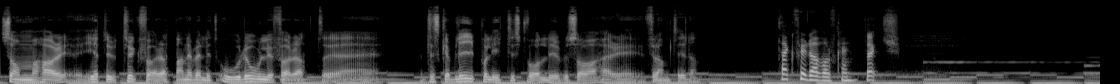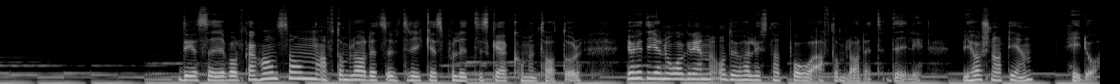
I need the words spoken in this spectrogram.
som har gett uttryck för att man är väldigt orolig för att, eh, att det ska bli politiskt våld i USA här i framtiden. Tack för idag, Wolfgang. Tack. Det säger Wolfgang Hansson, Aftonbladets utrikespolitiska kommentator. Jag heter Jenny Ågren och du har lyssnat på Aftonbladet Daily. Vi hörs snart igen. Hej då.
